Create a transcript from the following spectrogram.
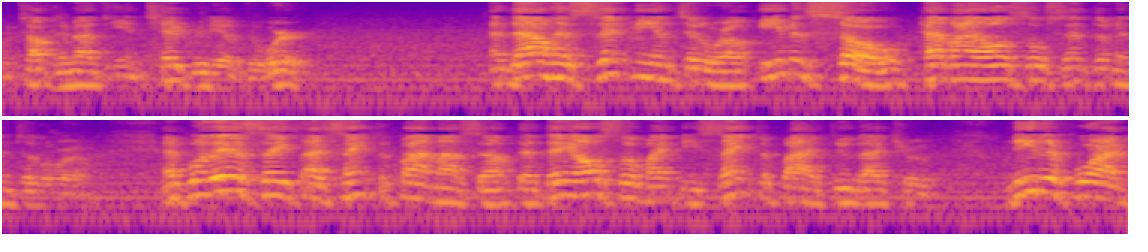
We're talking about the integrity of the word. And thou hast sent me into the world, even so have I also sent them into the world. And for their sakes I sanctify myself, that they also might be sanctified through thy truth. Neither for I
